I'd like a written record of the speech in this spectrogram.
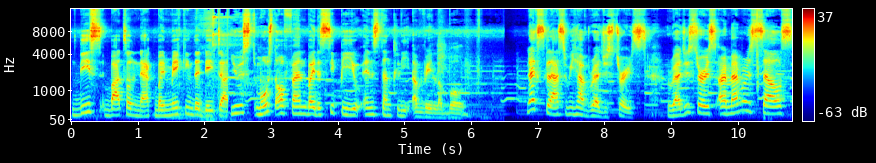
this bottleneck by making the data used most often by the CPU instantly available. Next class, we have registers. Registers are memory cells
